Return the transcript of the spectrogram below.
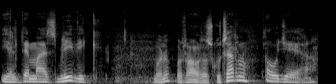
y el tema es Blidik. Bueno, pues vamos a escucharlo. Oh yeah.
